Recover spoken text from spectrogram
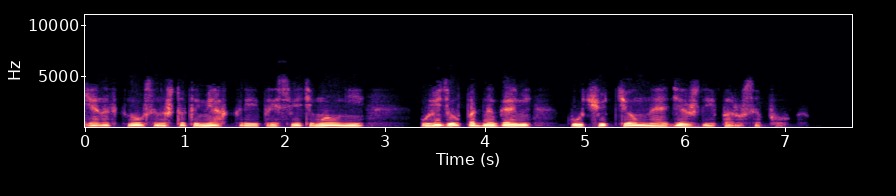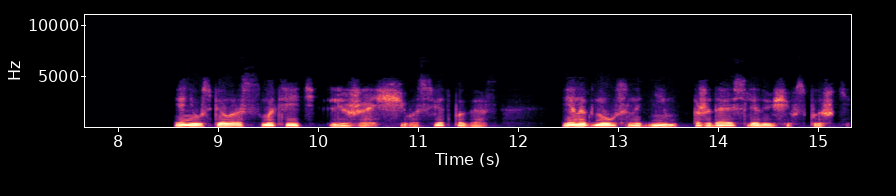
я наткнулся на что-то мягкое и при свете молнии увидел под ногами кучу темной одежды и пару сапог. Я не успел рассмотреть лежащего, свет погас. Я нагнулся над ним, ожидая следующей вспышки.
